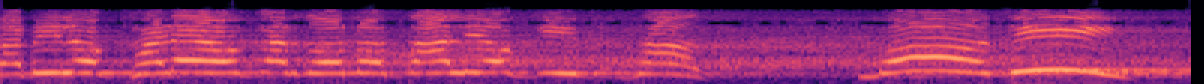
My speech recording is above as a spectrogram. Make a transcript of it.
सभी लोग खड़े होकर दोनों तालियों के साथ। मोदी!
